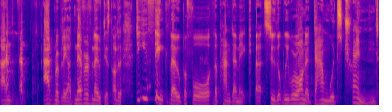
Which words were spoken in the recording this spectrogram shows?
And admirably, I'd never have noticed. Do you think, though, before the pandemic, uh, Sue, that we were on a downwards trend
